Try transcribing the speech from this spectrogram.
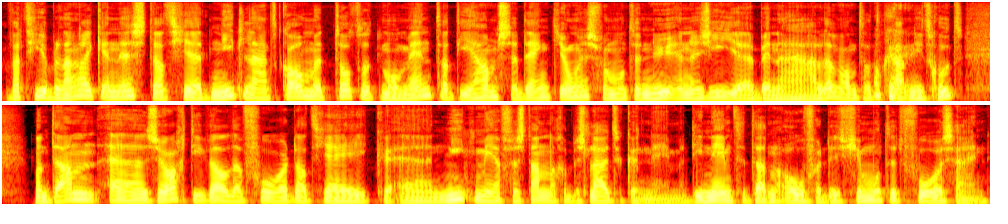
wat hier belangrijk in is, dat je het niet laat komen tot het moment dat die hamster denkt: jongens, we moeten nu energie uh, binnenhalen, want dat okay. gaat niet goed. Want dan uh, zorgt die wel ervoor dat jij niet meer verstandige besluiten kunt nemen. Die neemt het dan over. Dus je moet het voor zijn.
